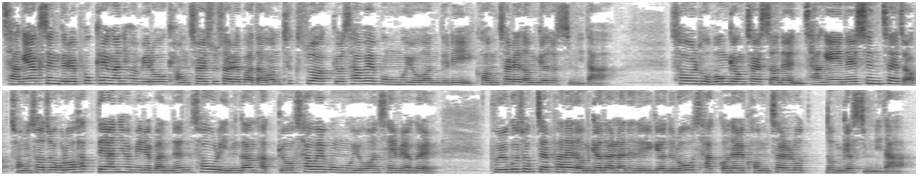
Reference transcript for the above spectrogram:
장애 학생들을 폭행한 혐의로 경찰 수사를 받아온 특수학교 사회복무요원들이 검찰에 넘겨졌습니다. 서울 도봉경찰서는 장애인을 신체적, 정서적으로 학대한 혐의를 받는 서울 인강학교 사회복무요원 3명을 불구속 재판에 넘겨달라는 의견으로 사건을 검찰로 넘겼습니다.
